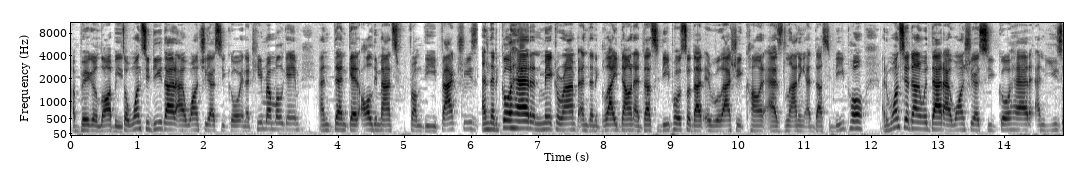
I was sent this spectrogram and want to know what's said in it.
a bigger lobby. So once you do that i want you guys to go in a team rumble game and then get all the mats from the factories and then go ahead and make a ramp and then glide down at dusty depot so that it will actually count as landing at Dusty Depot. And once you're done with that, I want you guys to go ahead and use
